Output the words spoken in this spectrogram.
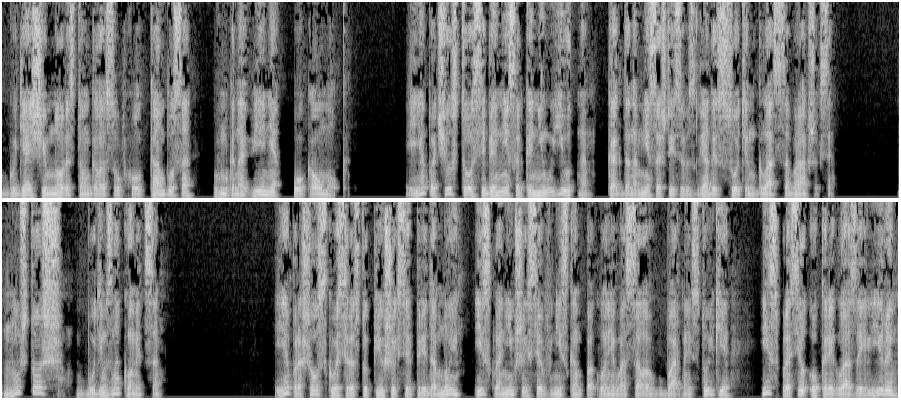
гудящим множеством голосов холл кампуса, в мгновение ока умолк. И я почувствовал себя несколько неуютно, когда на мне сошлись взгляды сотен глаз собравшихся. Ну что ж, будем знакомиться. Я прошел сквозь расступившихся передо мной и склонившихся в низком поклоне вассалов к барной стойке и спросил у кореглазой лиры,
